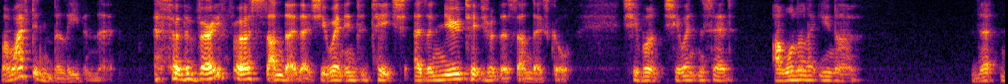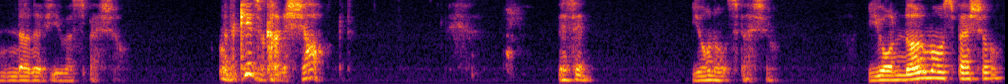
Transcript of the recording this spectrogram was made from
My wife didn't believe in that. So the very first Sunday that she went in to teach as a new teacher at the Sunday school, she went, she went and said, I want to let you know that none of you are special. And the kids were kind of shocked. They said, You're not special. You're no more special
